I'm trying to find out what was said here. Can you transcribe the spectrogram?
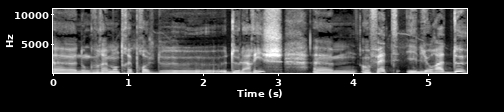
euh, donc vraiment très proche de, de la Riche. Euh, en fait, il y aura deux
